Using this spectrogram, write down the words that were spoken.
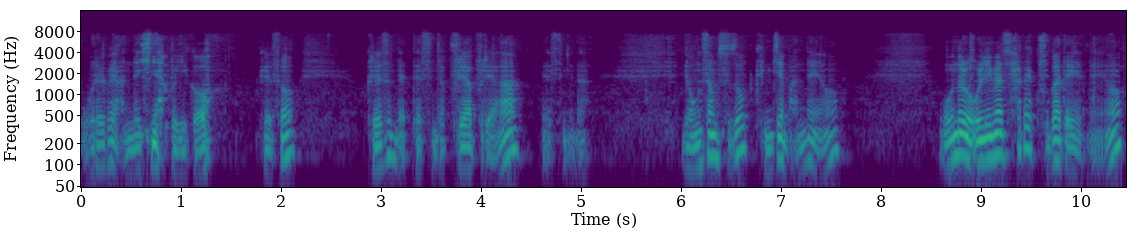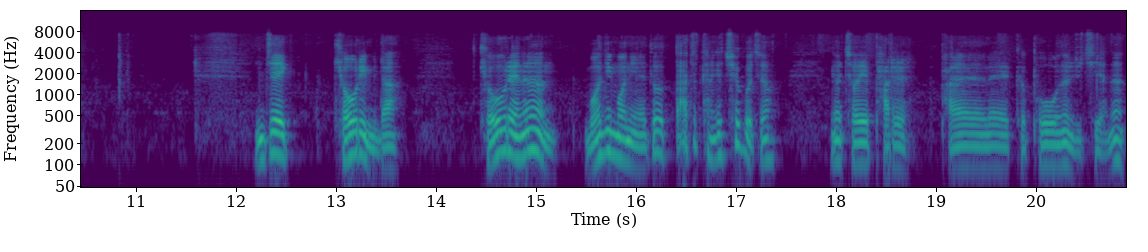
올해 왜 안 내시냐고 이거. 그래서 그래서 냈습니다. 부랴부랴 냈습니다. 영상 수도 굉장히 많네요. 오늘 올리면 409가 되겠네요. 이제 겨울입니다. 겨울에는 뭐니 뭐니 해도 따뜻한 게 최고죠. 그러니까 저의 발을 발의 그 보온을 유지하는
